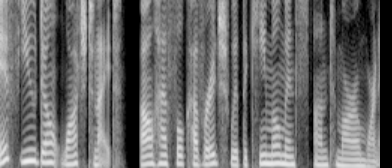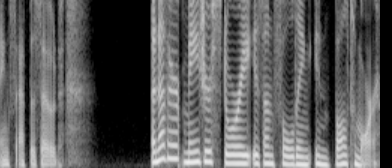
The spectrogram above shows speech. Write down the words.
If you don't watch tonight, I'll have full coverage with the key moments on tomorrow morning's episode. Another major story is unfolding in Baltimore.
